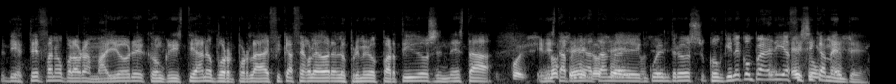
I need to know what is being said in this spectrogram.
Di Stefano, palabras mayores, con Cristiano por, por la eficacia goleadora en los primeros partidos, en esta, Pues en no esta sé, primera no tanda sé, de no sé. encuentros. ¿Con quién le compararía Es un- físicamente? es-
